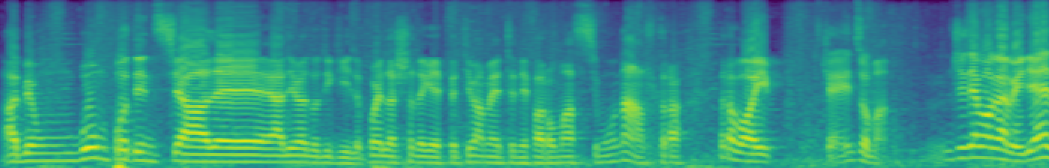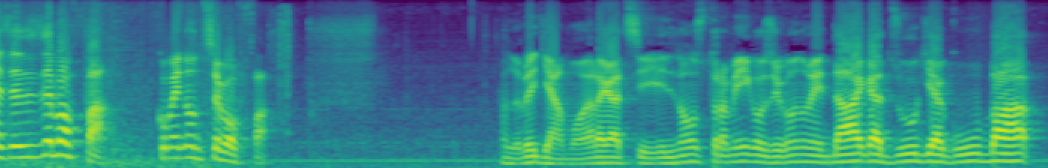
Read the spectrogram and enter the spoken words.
abbiamo un buon potenziale a livello di kill Poi lasciate che effettivamente ne farò massimo un'altra Però poi Cioè insomma Ci siamo capiti eh Se, se si può fare Come non si può fare allora vediamo eh, ragazzi Il nostro amico secondo me Daga, Zugia, Kuba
